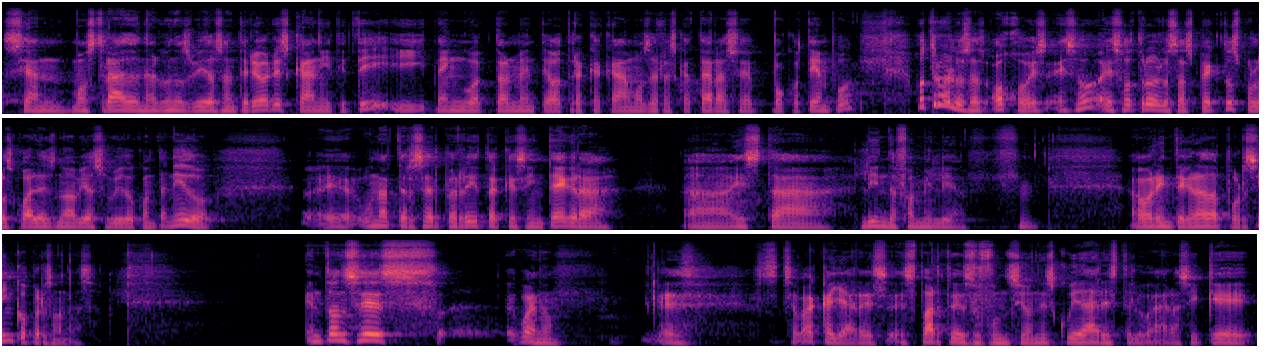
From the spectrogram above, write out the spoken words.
se han mostrado en algunos videos anteriores, Can y Titi, y tengo actualmente otra que acabamos de rescatar hace poco tiempo. Otro de los, ojo, es, eso es otro de los aspectos por los cuales no había subido contenido. Eh, una tercer perrita que se integra a esta linda familia. Ahora integrada por cinco personas. Entonces, bueno, se va a callar, es, parte de su función, es cuidar este lugar, así que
